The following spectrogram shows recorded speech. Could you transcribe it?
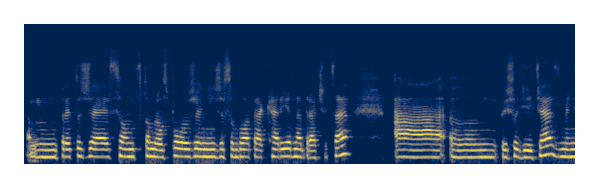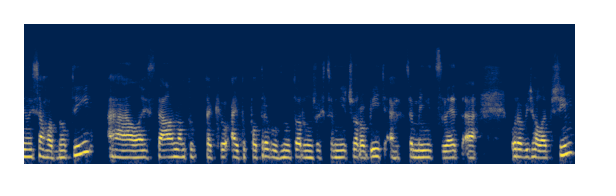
Um, pretože som v tom rozpoložení, že som bola tá kariérna dračica a um, prišlo dieťa, zmenili sa hodnoty ale stále mám tu takú aj tú potrebu vnútornú, že chcem niečo robiť a chcem meniť svet a urobiť ho lepším.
